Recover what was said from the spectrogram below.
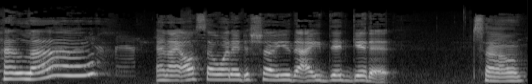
Hello! And I also wanted to show you that I did get it. So,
